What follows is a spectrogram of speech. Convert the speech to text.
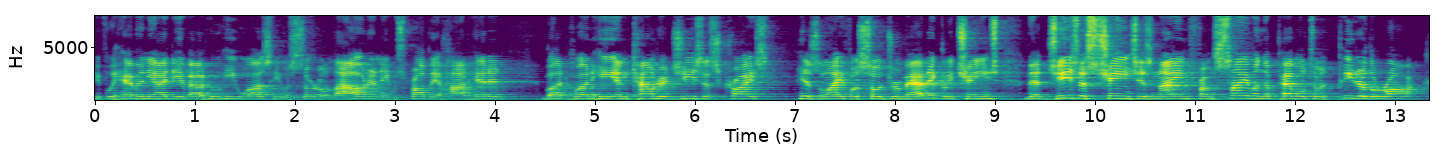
If we have any idea about who he was, he was sort of loud and he was probably hot headed. But when he encountered Jesus Christ, his life was so dramatically changed that Jesus changed his name from Simon the Pebble to Peter the Rock.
